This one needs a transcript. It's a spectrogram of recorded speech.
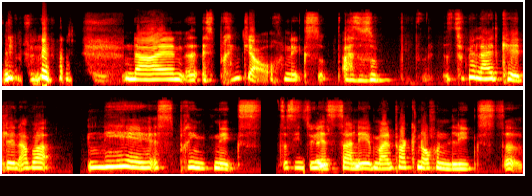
Nein, äh, es bringt ja auch nichts. Also so, es tut mir leid, Caitlin, aber nee, es bringt nichts, dass Sie du jetzt da neben ein paar Knochen liegst. Äh,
